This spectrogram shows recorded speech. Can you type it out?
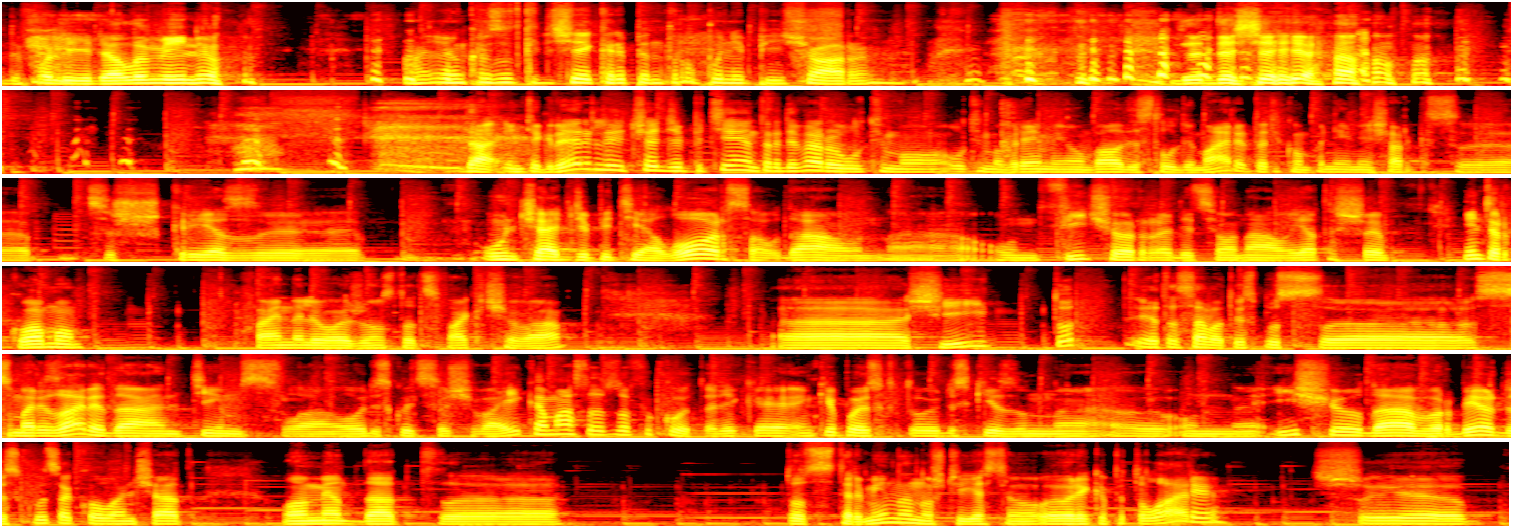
de folie de aluminiu. Eu am crezut că de cei care pentru a pune picioară. De, de ce eu am? Da, integrările ChatGPT, într-adevăr, ultima, ultima vreme e un val destul de mare, toate companiile încearcă să, să-și creeze sau, da, un, uh, un feature adițional. Iată și Intercomul, finally au ajuns tot să facă ceva. Uh, și tot, это ai spus uh, sumarizare, da, în Teams e tot a făcut. Adică închipuiesc că tu deschizi un, uh, un issue, da, vorbești, discuți acolo în chat, la un moment dat uh, tot se termină, nu știu, este o, o recapitulare și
